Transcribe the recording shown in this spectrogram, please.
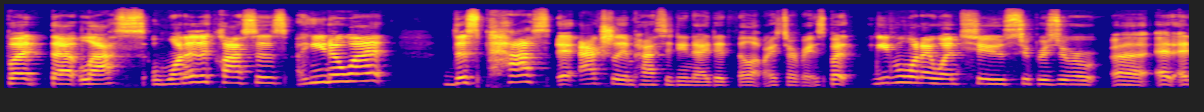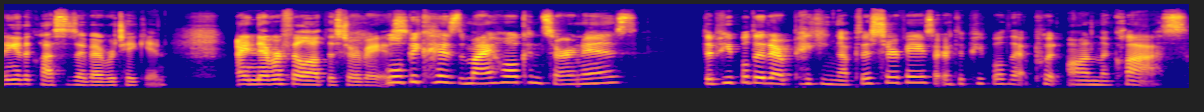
But that last one of the classes, you know what? This past actually in pasadena i did fill out my surveys but even when i went to super zoo uh, at any of the classes i've ever taken i never fill out the surveys well because my whole concern is the people that are picking up the surveys are the people that put on the class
